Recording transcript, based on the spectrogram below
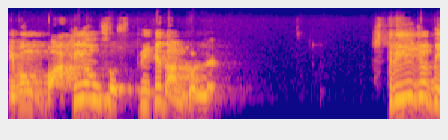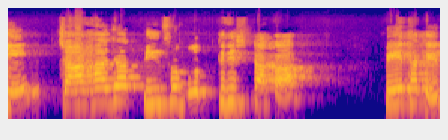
এবং বাকি অংশ স্ত্রীকে দান করলেন। স্ত্রী যদি চার হাজার তিনশো বত্রিশ টাকা পেয়ে থাকেন,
